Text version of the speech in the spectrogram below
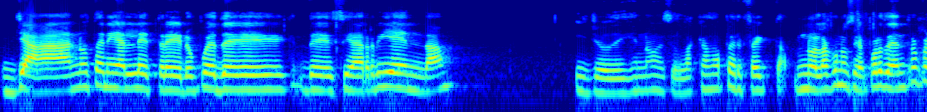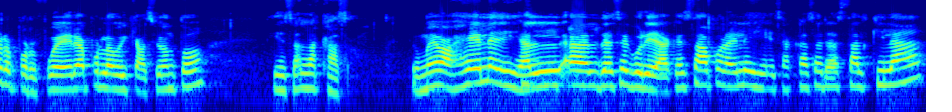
ya no tenía el letrero pues de, de ese arrienda. Y yo dije, no, esa es la casa perfecta. No la conocía por dentro, pero por fuera, por la ubicación, todo. Y esa es la casa. Yo me bajé, le dije al, de seguridad que estaba por ahí, le dije, ¿esa casa ya está alquilada?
